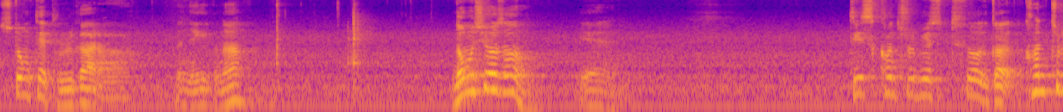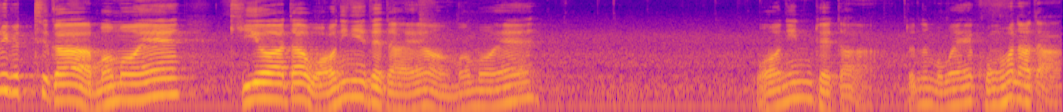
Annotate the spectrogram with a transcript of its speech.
수동태 불가라는 얘기구나. 너무 쉬워서 예. This contributes to 그러니까 contribute가 뭐뭐에 기여하다 원인이 되다예요. 뭐뭐에 원인 되다 또는 뭐뭐에 공헌하다.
